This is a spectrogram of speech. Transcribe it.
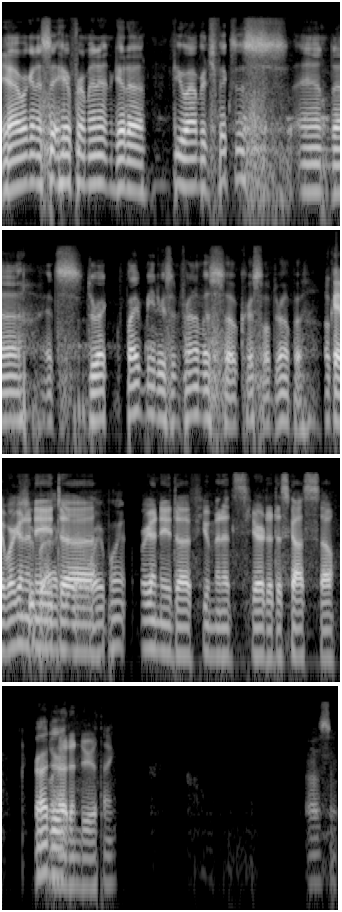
Yeah, we're gonna sit here for a minute and get a few average fixes, and uh, it's direct five meters in front of us. So Chris will drop a Okay, we're gonna super need uh, waypoint. we're gonna need a few minutes here to discuss. So go Roger. ahead and do your thing. Awesome.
